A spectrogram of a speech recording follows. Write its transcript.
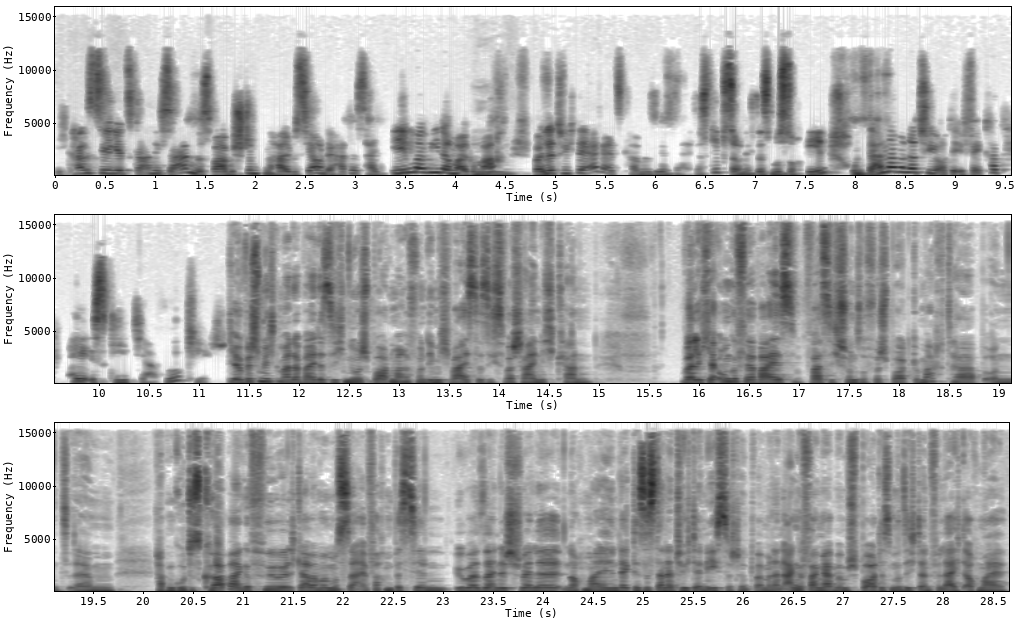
ich kann es dir jetzt gar nicht sagen, das war bestimmt ein halbes Jahr und er hat es halt immer wieder mal gemacht, mhm. weil natürlich der Ehrgeiz kam und sie gesagt, das gibt's doch nicht, das muss doch gehen. Und dann aber natürlich auch der Effekt hat, hey, es geht ja wirklich. Ich erwische mich immer dabei, dass ich nur Sport mache, von dem ich weiß, dass ich es wahrscheinlich kann weil ich ja ungefähr weiß, was ich schon so für Sport gemacht habe und ähm, habe ein gutes Körpergefühl. Ich glaube, man muss da einfach ein bisschen über seine Schwelle nochmal hinweg. Das ist dann natürlich der nächste Schritt, weil man dann angefangen hat mit dem Sport, dass man sich dann vielleicht auch mal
